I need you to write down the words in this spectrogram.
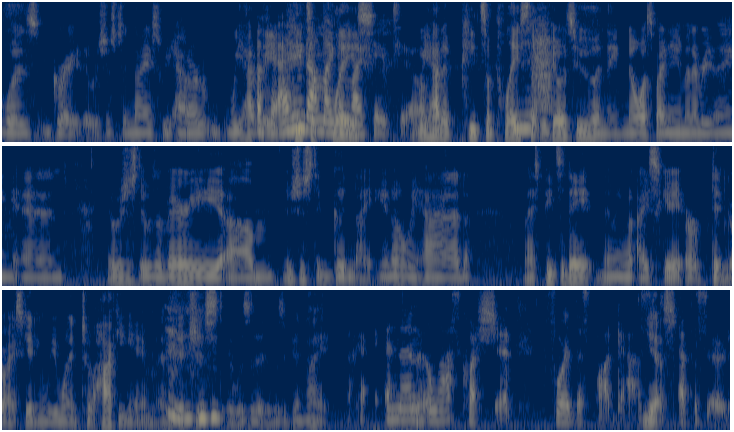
was great. It was just a nice. We had our. We have Okay, a I think pizza that might be my place. too. we had a pizza place that we go to and they know us by name and everything and it was just it was a very um it was just a good night you know we had nice pizza date and then we went ice skate or didn't go ice skating we went to a hockey game and it just it was a it was a good night Okay, and then the last question for this podcast Yes. episode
